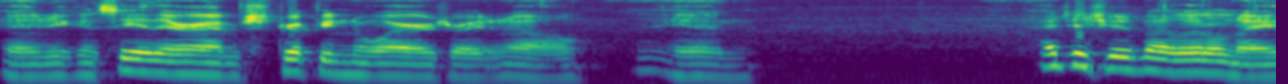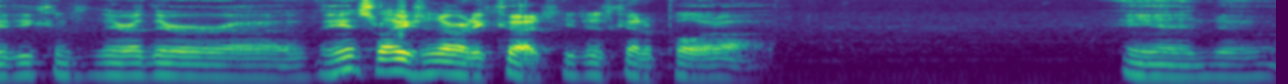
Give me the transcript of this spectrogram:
And you can see there I'm stripping the wires right now and I just use my little knife. You can they're they're uh, the insulation's already cut. So you just got to pull it off. And uh,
